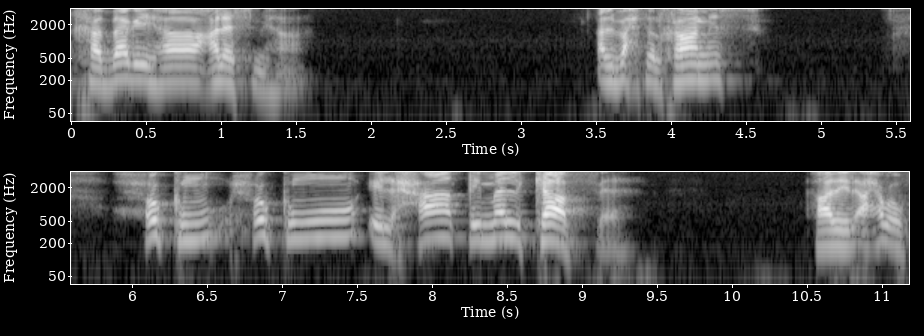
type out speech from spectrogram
خبرها على اسمها. البحث الخامس حكم حكم إلحاق ما الكافه هذه الأحرف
